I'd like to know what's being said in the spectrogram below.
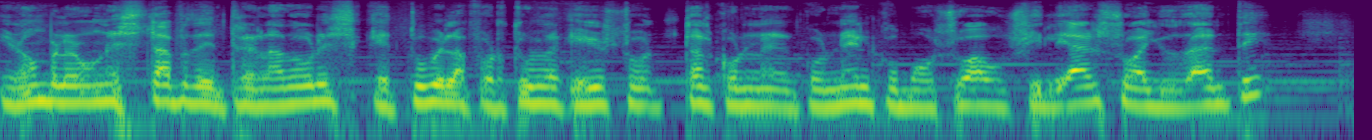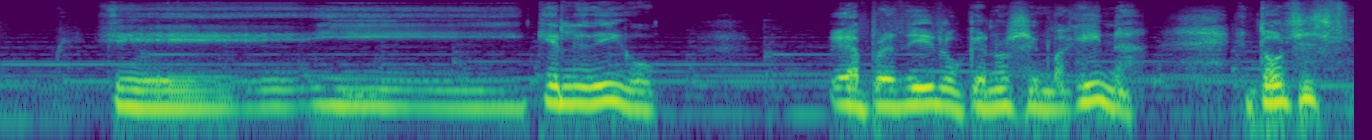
Y nombran un staff de entrenadores que tuve la fortuna que yo estar con él, con él como su auxiliar, su ayudante. Eh, y ¿qué le digo? He aprendido lo que no se imagina. Entonces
